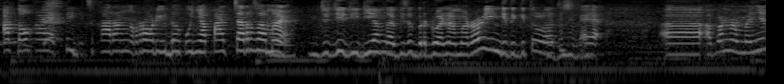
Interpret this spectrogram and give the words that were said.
atau kayak sekarang Rory udah punya pacar sama j- jadi dia nggak bisa berdua sama Rory yang gitu-gitu loh. Terus kayak eh, apa namanya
